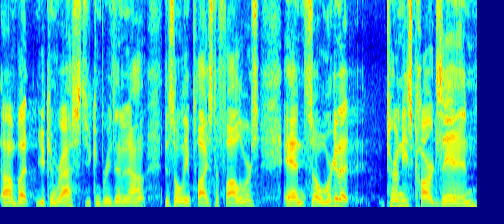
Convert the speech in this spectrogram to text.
um, but you can rest, you can breathe in and out. This only applies to followers. And so we're going to turn these cards in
